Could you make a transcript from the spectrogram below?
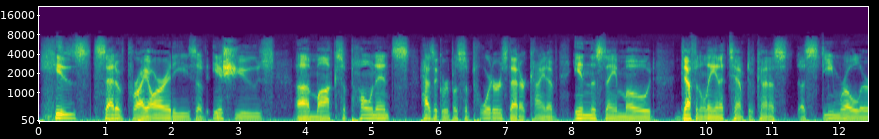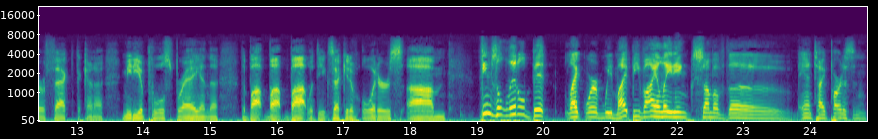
his set of priorities, of issues, uh, mocks opponents, has a group of supporters that are kind of in the same mode. Definitely an attempt of kind of a steamroller effect, the kind of media pool spray and the, the bot, bot, bot with the executive orders. Um, seems a little bit like where we might be violating some of the anti-partisan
